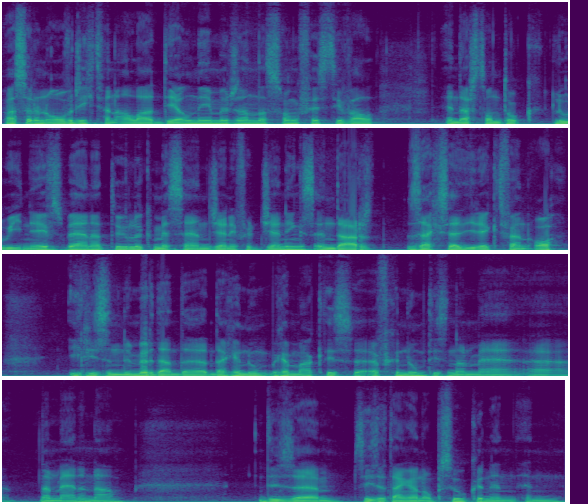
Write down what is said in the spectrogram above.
was er een overzicht van alle deelnemers aan dat Songfestival. En daar stond ook Louis Neefs bij natuurlijk, met zijn Jennifer Jennings. En daar zag zij direct van, oh, hier is een nummer dat, uh, dat genoemd, gemaakt is, uh, of genoemd is naar, mij, uh, naar mijn naam. Dus ehm, ze is het dan gaan opzoeken en, en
